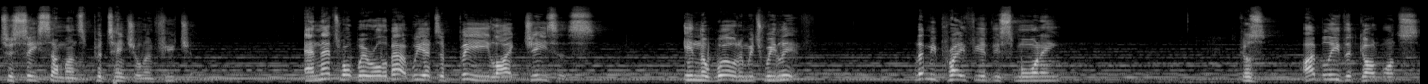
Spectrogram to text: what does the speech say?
to see someone's potential and future. And that's what we're all about. We are to be like Jesus in the world in which we live. Let me pray for you this morning because I believe that God wants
